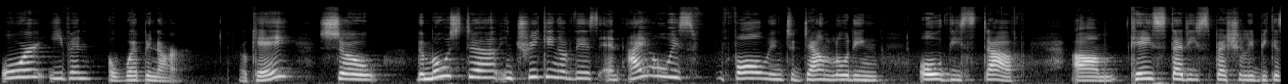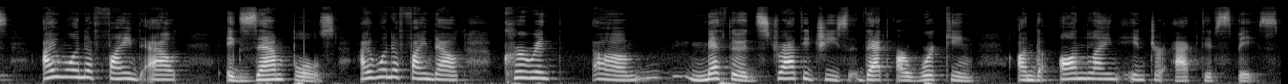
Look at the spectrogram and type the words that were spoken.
or even a webinar. Okay? So, the most uh, intriguing of this, and I always fall into downloading all these stuff, um, case studies, especially because I want to find out examples. I want to find out current um, methods, strategies that are working on the online interactive space.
